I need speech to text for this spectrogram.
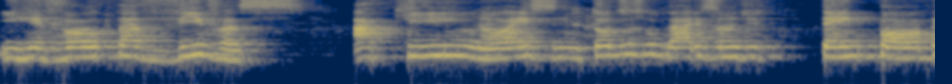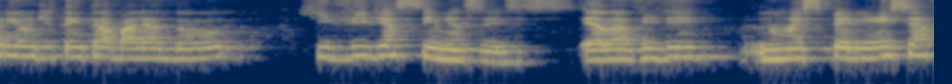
e revolta vivas aqui em nós, em todos os lugares onde tem pobre, onde tem trabalhador que vive assim às vezes. Ela vive numa experiência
